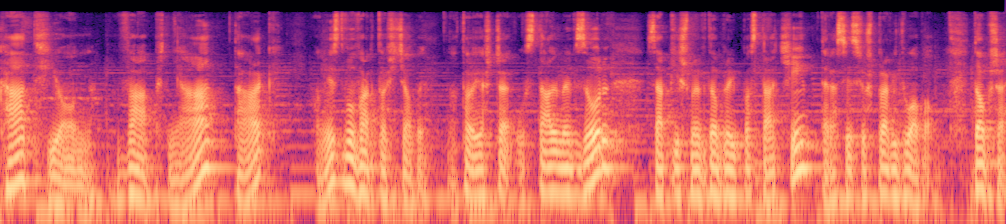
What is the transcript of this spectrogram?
Kation wapnia, tak? On jest dwuwartościowy. No to jeszcze ustalmy wzór, zapiszmy w dobrej postaci. Teraz jest już prawidłowo. Dobrze,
